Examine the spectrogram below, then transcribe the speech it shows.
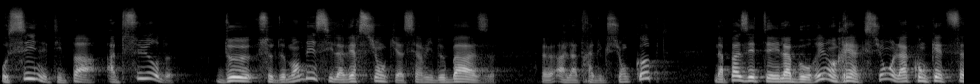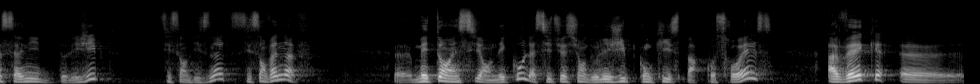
Aussi n'est-il pas absurde de se demander si la version qui a servi de base euh, à la traduction copte n'a pas été élaboré en réaction à la conquête sassanide de l'Égypte, 619-629, euh, mettant ainsi en écho la situation de l'Égypte conquise par Khosroès avec euh,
